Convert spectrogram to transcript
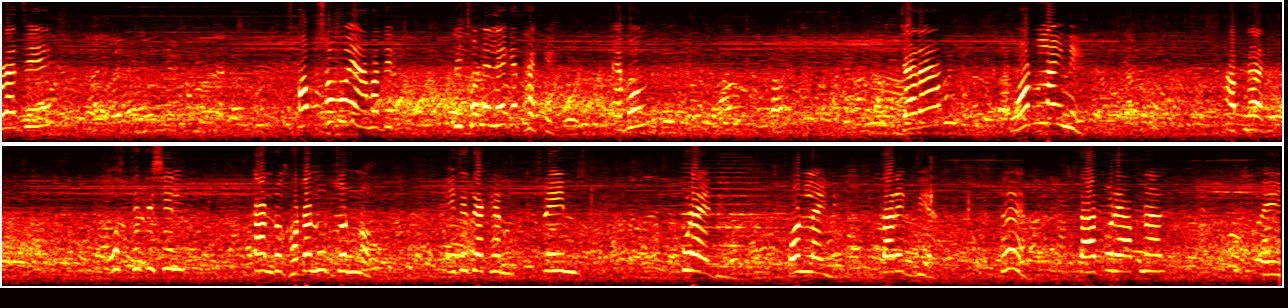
ওরা যে সবসময় আমাদের পিছনে লেগে থাকে এবং যারা অনলাইনে আপনার অস্থিতিশীল কাণ্ড ঘটানোর জন্য এই যে দেখেন ট্রেন পুরাই দিল অনলাইনে তারেক দিয়া হ্যাঁ? তারপরে আপনার এই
